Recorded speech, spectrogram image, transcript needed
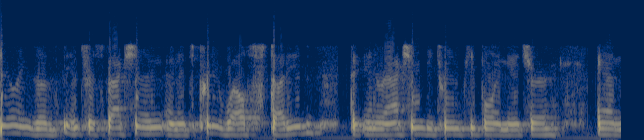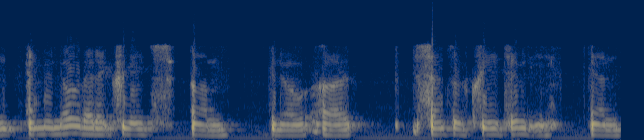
feelings of introspection and it's pretty well studied, the interaction between people and nature. And, and we know that it creates, um, you know, a sense of creativity. And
